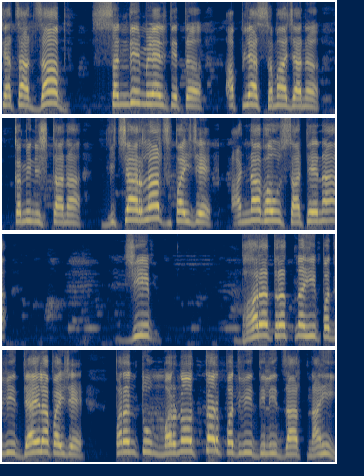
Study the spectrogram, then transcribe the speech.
त्याचा जाब संधी मिळेल तिथं. आपल्या समाजानं कम्युनिस्टांना विचारलाच पाहिजे. अण्णाभाऊ साठेना जी भारतरत्न ही पदवी द्यायला पाहिजे परंतु मरणोत्तर पदवी दिली जात नाही.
